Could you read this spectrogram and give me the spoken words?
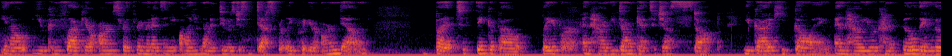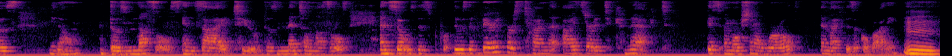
you know you can flap your arms for three minutes and you, all you want to do is just desperately put your arm down. But to think about labor and how you don't get to just stop you got to keep going and how you were kind of building those you know those muscles inside too those mental muscles and so it was this it was the very first time that i started to connect this emotional world and my physical body Mm.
